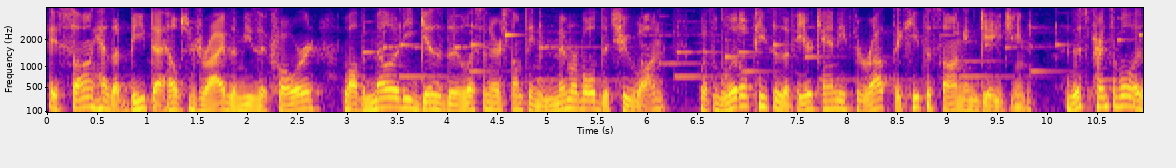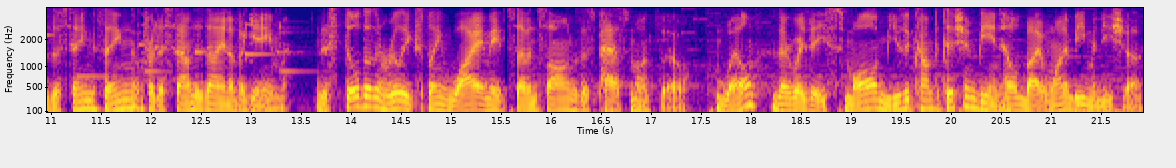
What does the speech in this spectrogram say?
A song has a beat that helps drive the music forward, while the melody gives the listener something memorable to chew on, with little pieces of ear candy throughout to keep the song engaging. This principle is the same thing for the sound design of a game. This still doesn't really explain why I made 7 songs this past month though. Well, there was a small music competition being held by Wannabe Manisha.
